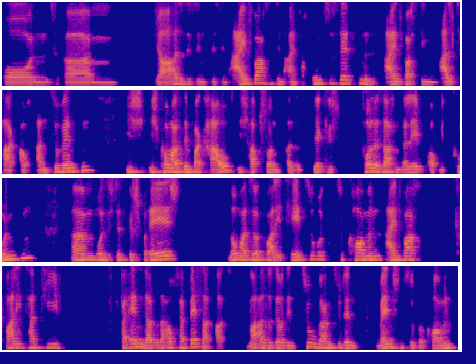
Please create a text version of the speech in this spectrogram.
Und ähm, ja, also sie sind, sie sind einfach, sie sind einfach umzusetzen, es ist einfach, sie im Alltag auch anzuwenden. Ich, ich komme aus dem Verkauf, ich habe schon also wirklich tolle Sachen erlebt, auch mit Kunden, ähm, wo sich das Gespräch nochmal zur Qualität zurückzukommen, einfach qualitativ verändert oder auch verbessert hat. Ne? Also so den Zugang zu den Menschen zu bekommen,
